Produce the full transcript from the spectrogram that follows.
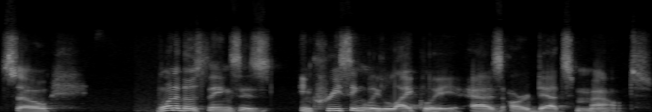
So, one of those things is increasingly likely as our debts mount.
